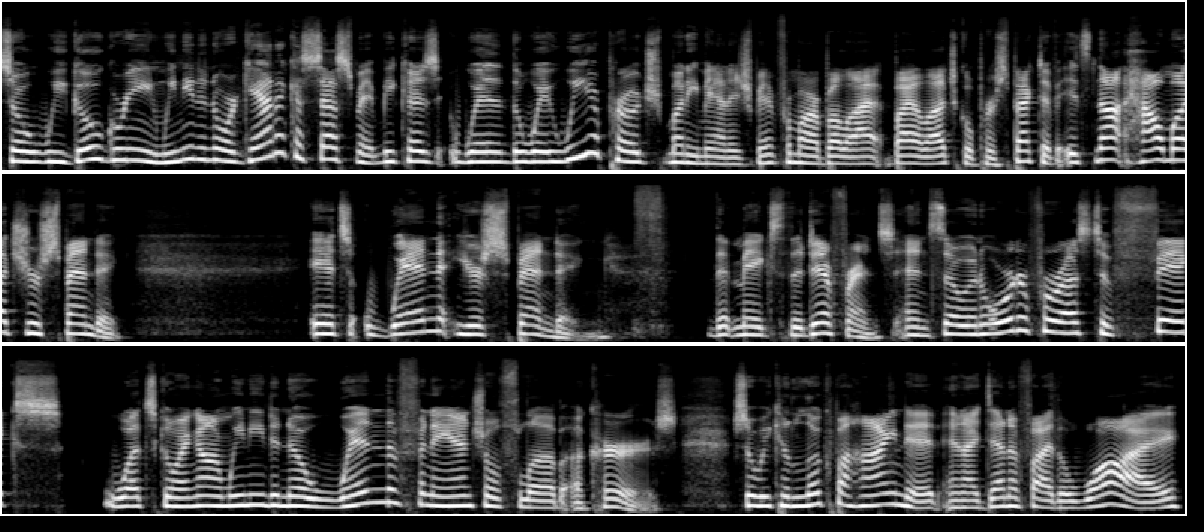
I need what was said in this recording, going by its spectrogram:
So we go green. We need an organic assessment because when the way we approach money management from our bio- biological perspective, it's not how much you're spending. It's when you're spending that makes the difference. And so in order for us to fix what's going on, we need to know when the financial flub occurs. So we can look behind it and identify the why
